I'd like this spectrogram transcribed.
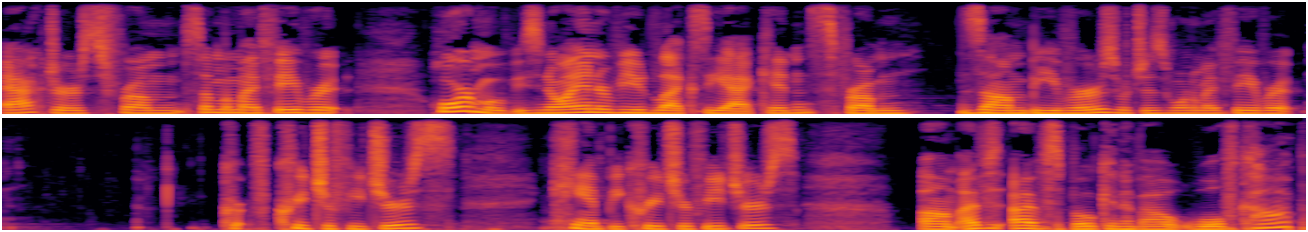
actors from some of my favorite horror movies. You know, I interviewed Lexi Atkins from Zombeavers, which is one of my favorite cr- creature features, campy creature features. Um, I've I've spoken about Wolf Cop,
